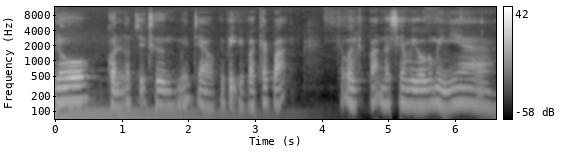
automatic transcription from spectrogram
Hello, quần lót dễ thương, mến chào quý vị và các bạn. Cảm ơn các bạn đã xem video của mình nha.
